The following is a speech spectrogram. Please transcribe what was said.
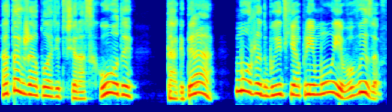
а также оплатит все расходы, тогда, может быть, я приму его вызов».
